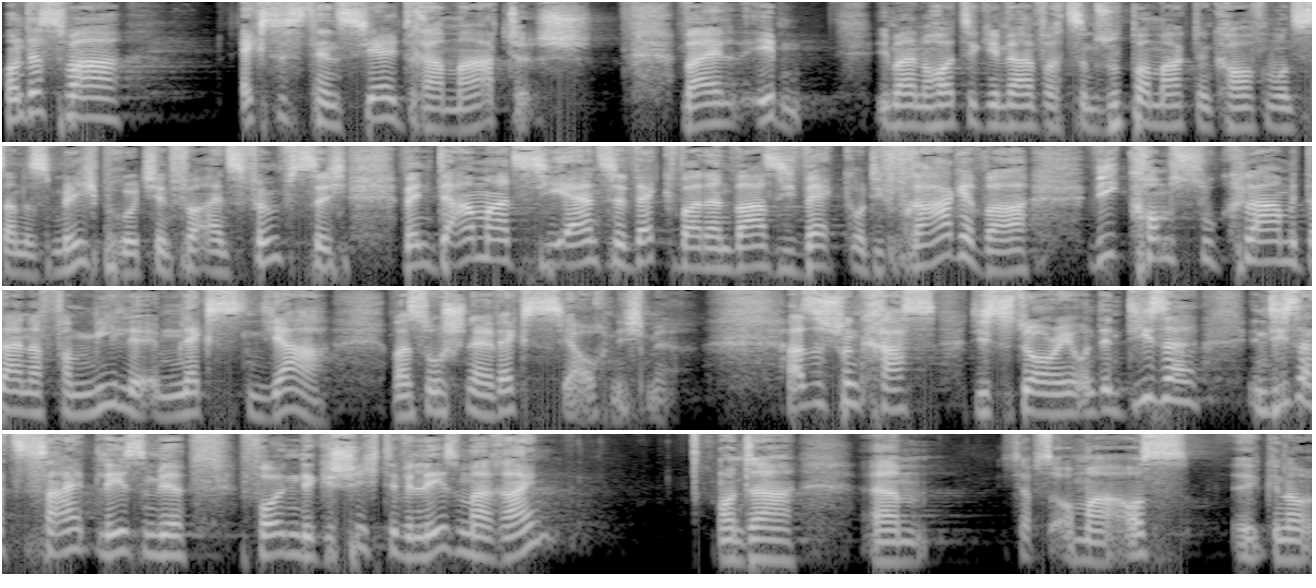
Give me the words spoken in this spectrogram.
Und das war existenziell dramatisch, weil eben, ich meine, heute gehen wir einfach zum Supermarkt und kaufen uns dann das Milchbrötchen für 1,50. Wenn damals die Ernte weg war, dann war sie weg. Und die Frage war, wie kommst du klar mit deiner Familie im nächsten Jahr? Weil so schnell wächst es ja auch nicht mehr. Also schon krass, die Story. Und in dieser, in dieser Zeit lesen wir folgende Geschichte. Wir lesen mal rein. Und da ähm, ich habe es auch mal aus, äh, genau,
